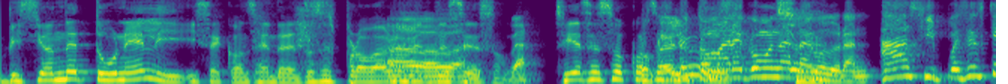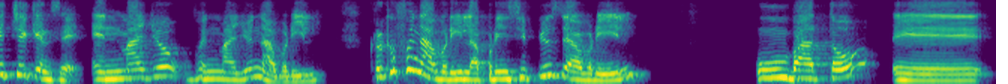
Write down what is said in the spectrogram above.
visión de túnel y, se concentra. Entonces probablemente es ah, eso. Sí, es eso. Okay, lo tomaré como un halago Durán. Ah, sí, pues es que chéquense. En mayo, fue en mayo, en abril. Creo que fue en abril, a principios de abril, un vato, eh,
